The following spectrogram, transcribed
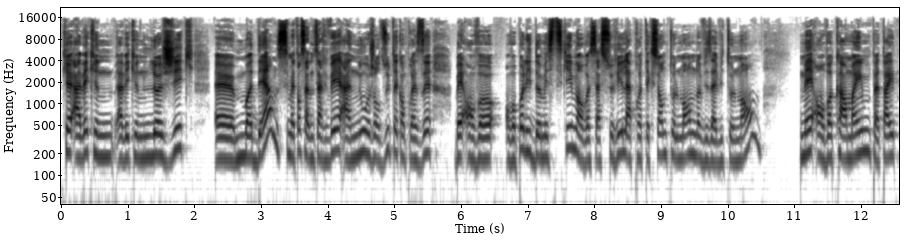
qu'avec une avec une logique euh, moderne si mettons ça nous arrivait à nous aujourd'hui peut-être qu'on pourrait se dire ben on va on va pas les domestiquer mais on va s'assurer la protection de tout le monde vis-à-vis de tout le monde mais on va quand même peut-être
